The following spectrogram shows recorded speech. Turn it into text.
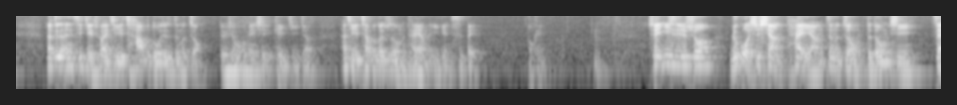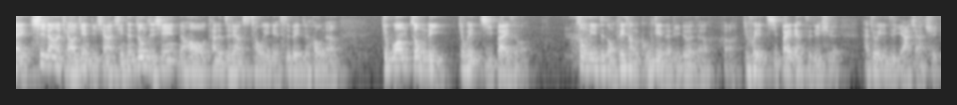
那这个 n c 解出来其实差不多就是这么重，对不起，我后面写 kg 这样，它其实差不多就是我们太阳的一点四倍。OK，嗯，所以意思就是说，如果是像太阳这么重的东西，在适当的条件底下形成中子星，然后它的质量是超过一点四倍之后呢，就光重力就会击败什么？重力这种非常古典的理论呢，哈，就会击败量子力学，它就会一直压下去。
